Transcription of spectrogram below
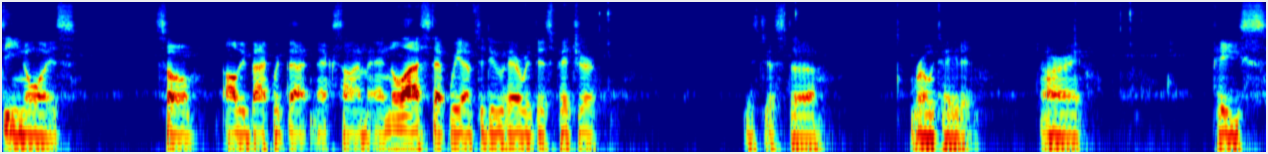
denoise. So I'll be back with that next time. And the last step we have to do here with this picture is just uh, rotate it. All right. Peace.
